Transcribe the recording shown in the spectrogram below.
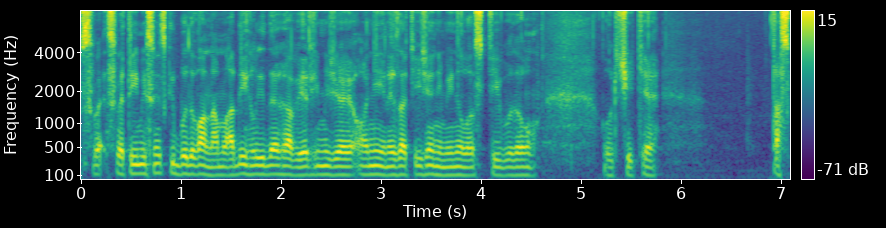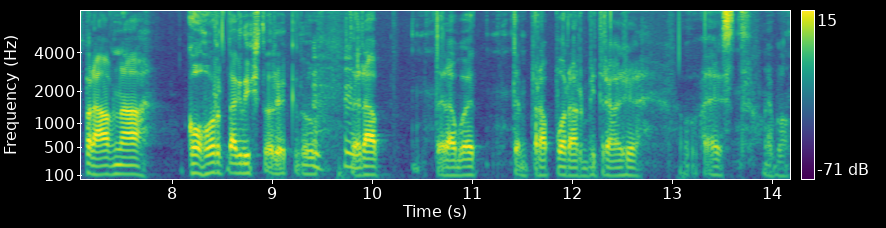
své, své týmy jsem vždycky budoval na mladých lidech a věřím, že oni nezatížení minulostí budou určitě ta správná kohorta, když to řeknu, která, která bude ten prapor arbitráže vést nebo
